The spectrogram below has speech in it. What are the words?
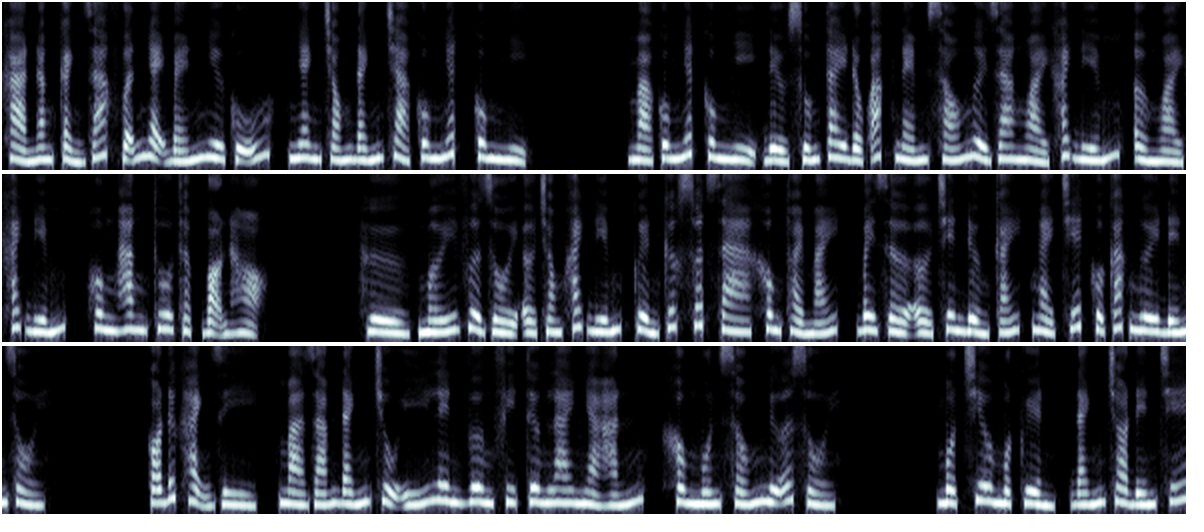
Khả năng cảnh giác vẫn nhạy bén như cũ, nhanh chóng đánh trả cung nhất cung nhị. Mà cung nhất cung nhị đều xuống tay độc ác ném 6 người ra ngoài khách điếm, ở ngoài khách điếm, hung hăng thu thập bọn họ. Hừ, mới vừa rồi ở trong khách điếm quyền cước xuất ra không thoải mái, bây giờ ở trên đường cái, ngày chết của các ngươi đến rồi. Có đức hạnh gì, mà dám đánh chủ ý lên vương phi tương lai nhà hắn, không muốn sống nữa rồi. Một chiêu một quyền, đánh cho đến chết.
